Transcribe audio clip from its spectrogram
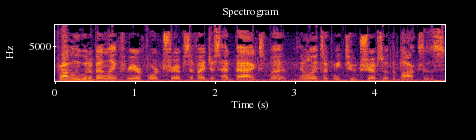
Probably would have been like three or four trips if I just had bags, but it only took me two trips with the boxes.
